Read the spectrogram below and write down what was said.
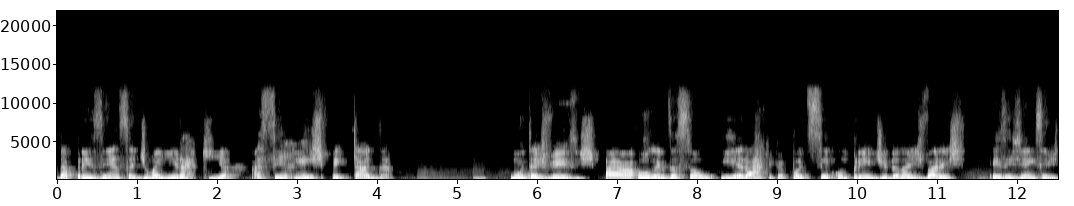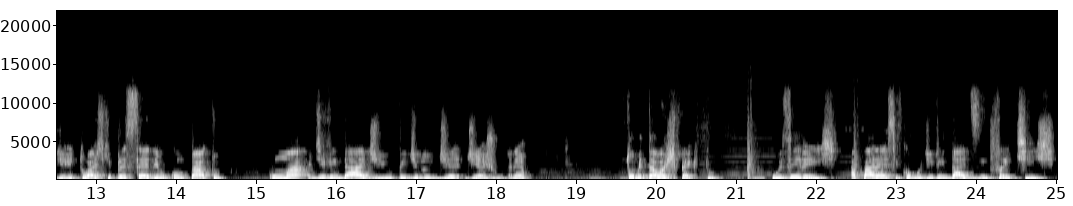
da presença de uma hierarquia a ser respeitada. Muitas vezes, a organização hierárquica pode ser compreendida nas várias exigências de rituais que precedem o contato com uma divindade e o pedido de, de ajuda. Né? Sob tal aspecto, os hereis aparecem como divindades infantis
